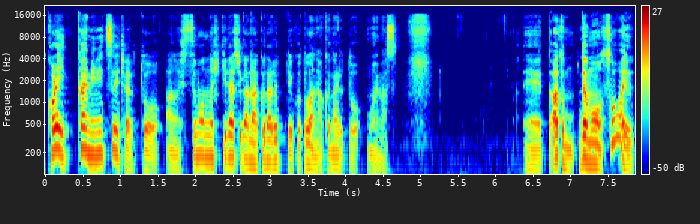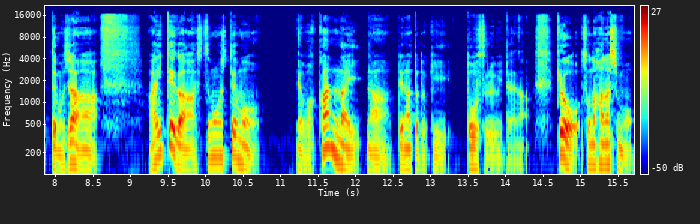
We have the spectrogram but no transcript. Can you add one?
これ一回身についちゃうと、あの、質問の引き出しがなくなるっていうことはなくなると思います。えっ、と、あと、でも、そうは言っても、じゃあ、相手が質問しても、いや、わかんないなってなった時、どうする？みたいな。今日、その話も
